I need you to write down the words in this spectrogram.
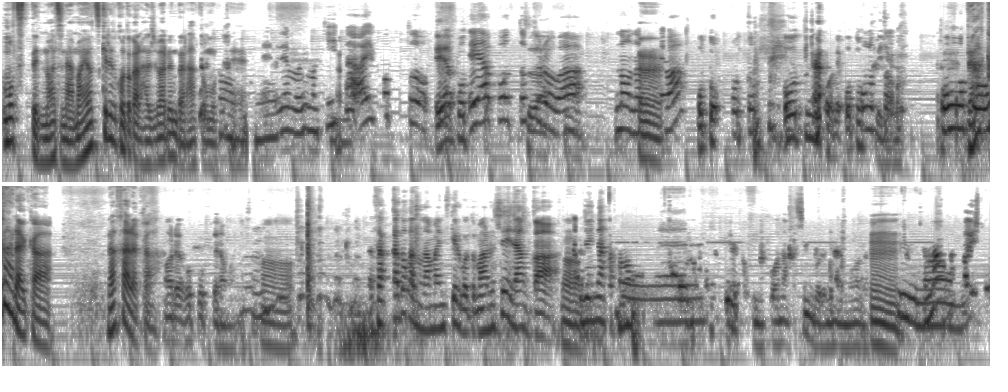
持つってまず名前をつけることから始まるんだなと思って。すね。でも今聞いた iPod、AirPod AirPod Pro は、の名前は、音。音。って。OT の方で音っていう。おだからかだからか、あれ、音って名前にして。うん。作家とかの名前につけることもあるし、なんか、うん。単純になんかその、へつけるときにこうなんかシンボルになるものだう。ーん、なんなか最初に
